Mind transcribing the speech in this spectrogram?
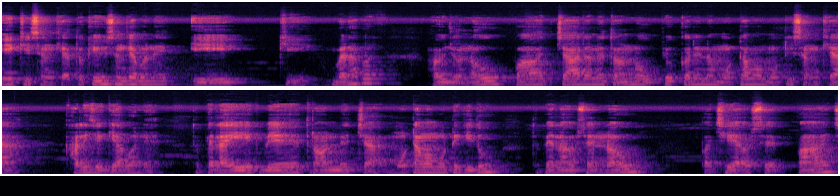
એકી સંખ્યા. તો કેવી સંખ્યા બને? એકી બરાબર? હવે જો નવ, પાંચ, ચાર અને ત્રણનો ઉપયોગ કરીને મોટામાં મોટી સંખ્યા ખાલી જગ્યા બને. તો પહેલાં એક, બે, ત્રણ ને ચાર. મોટામાં મોટી કીધું? તો પહેલાં આવશે નવ, પછી આવશે પાંચ,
